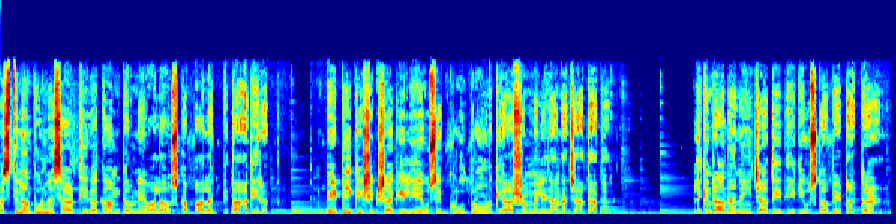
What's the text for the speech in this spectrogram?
हस्तिनापुर में सारथी का काम करने वाला उसका पालक पिता अधिरथ, बेटे की शिक्षा के लिए उसे गुरु द्रोण के आश्रम में ले जाना चाहता था। लेकिन राधा नहीं चाहती थी कि उसका बेटा कर्ण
